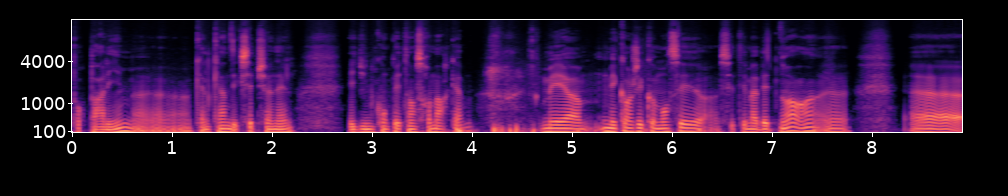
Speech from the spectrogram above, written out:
pour Parlim, quelqu'un d'exceptionnel et d'une compétence remarquable. Mais mais quand j'ai commencé, c'était ma bête noire. Hein,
